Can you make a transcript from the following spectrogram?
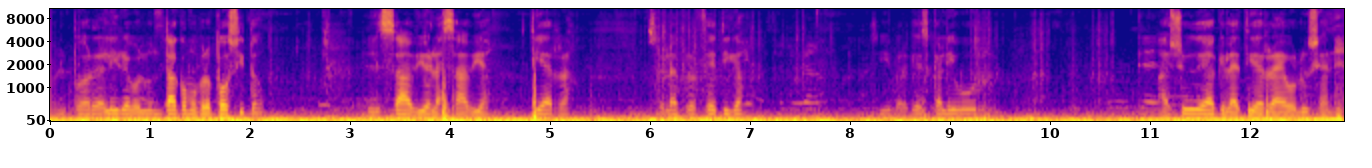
con el poder de la libre voluntad como propósito, el sabio, la sabia, tierra, solar profética, ¿sí? para que Excalibur ayude a que la Tierra evolucione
